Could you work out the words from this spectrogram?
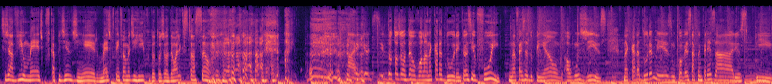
você já viu o médico ficar pedindo dinheiro? O médico tem fama de rico, doutor Jordão. Olha que situação. Aí eu disse, doutor Jordão, vou lá na cara dura. Então, assim, eu fui na festa do Pinhão alguns dias, na cara dura mesmo, conversar com empresários e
